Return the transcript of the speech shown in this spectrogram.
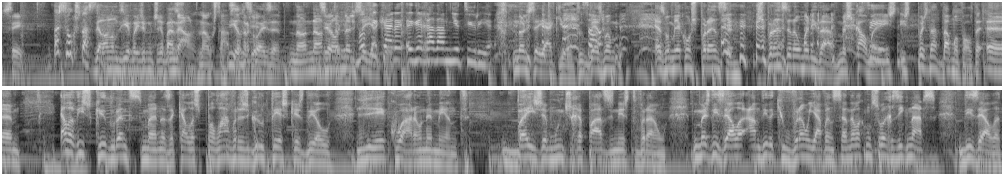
Sim. Mas se ele gostasse dela, não dizia beija muitos rapazes. Não, não gostava, não outra dizia. coisa. Não, não, não, outra não lhe Vou saía ficar aquilo. agarrada à minha teoria. Não lhe saía aquilo. Tu Só- és uma, és uma mulher com esperança. Esperança na humanidade. Mas calma, isto, isto depois dá, dá uma volta. Ah, ela diz que durante semanas aquelas palavras grotescas dele lhe ecoaram na mente. Beija muitos rapazes neste verão. Mas diz ela, à medida que o verão ia avançando, ela começou a resignar-se. Diz ela,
